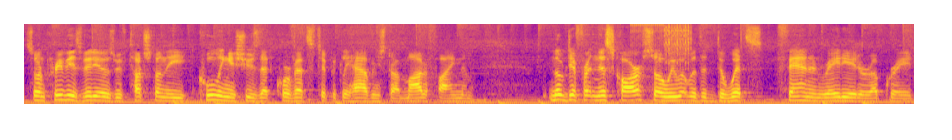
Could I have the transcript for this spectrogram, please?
So in previous videos, we've touched on the cooling issues that Corvettes typically have when you start modifying them. No different in this car, so we went with the DeWitt's fan and radiator upgrade.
